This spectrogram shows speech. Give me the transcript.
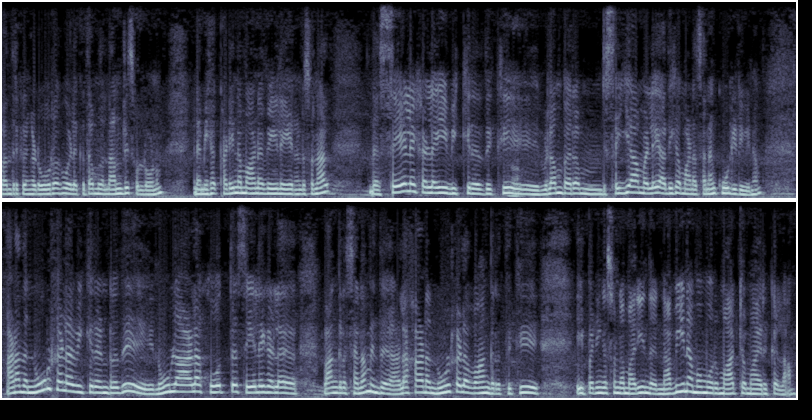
வந்திருக்கிற எங்களோட உறவுகளுக்கு தான் முதல்ல நன்றி சொல்லணும். ஏன்னா மிக கடினமான வேலை என்னன்னு சொன்னால் இந்த சேலைகளை விற்கிறதுக்கு விளம்பரம் செய்யாமலே அதிகமான சனம் கூடிடுவினம். ஆனா அந்த நூல்களை விற்கிறன்றது நூலால கோத்த சேலைகளை வாங்குற சனம் இந்த அழகான நூல்களை வாங்குறதுக்கு இப்ப நீங்க சொன்ன மாதிரி இந்த நவீனமும் ஒரு மாற்றமா இருக்கலாம்.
